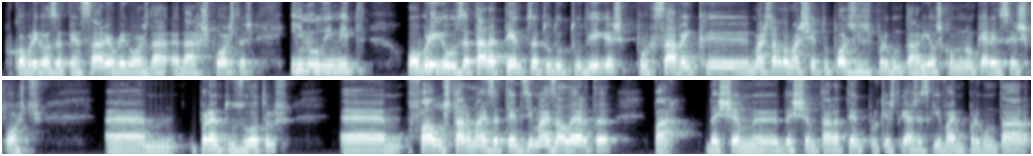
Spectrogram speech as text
porque obriga-os a pensar e obriga-os a, a dar respostas, e no limite obriga-os a estar atentos a tudo o que tu digas, porque sabem que mais tarde ou mais cedo tu podes lhes perguntar, e eles, como não querem ser expostos um, perante os outros, um, falo estar mais atentos e mais alerta, pá, deixa-me deixa estar atento, porque este gajo a seguir vai-me perguntar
